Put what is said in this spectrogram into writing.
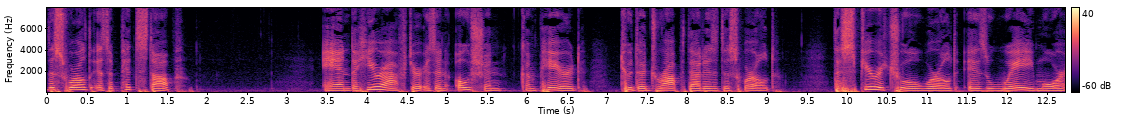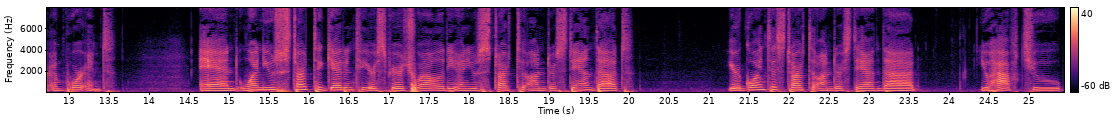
This world is a pit stop, and the hereafter is an ocean compared to the drop that is this world the spiritual world is way more important. And when you start to get into your spirituality and you start to understand that, you're going to start to understand that you have to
